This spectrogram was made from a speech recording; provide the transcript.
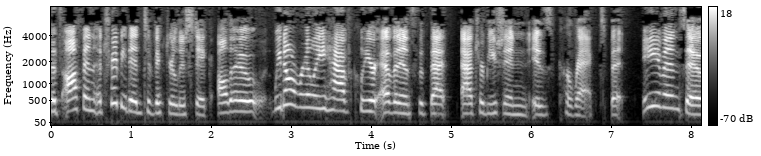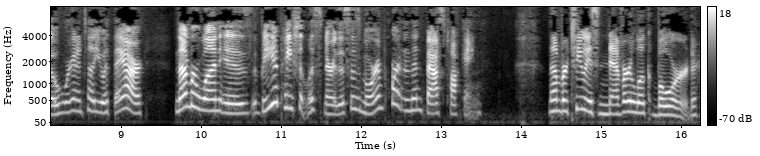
that's often attributed to Victor Lustig, although we don't really have clear evidence that that attribution is correct. But even so, we're going to tell you what they are. Number one is be a patient listener. This is more important than fast talking. Number two is never look bored.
